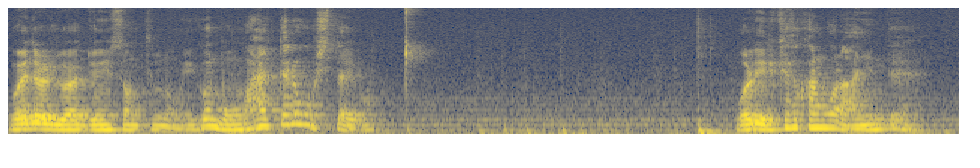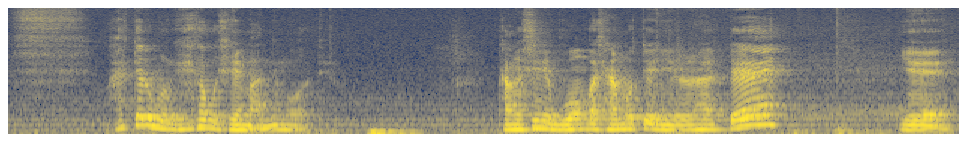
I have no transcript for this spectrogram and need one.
whether you are doing something wrong. 이건 뭐할 때로 봅시다 이거. 원래 이렇게 해석하는 건 아닌데 할 때로 보는 게 해석이 제일 맞는 것 같아요. 당신이 무언가 잘못된 일을 할 때 예,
